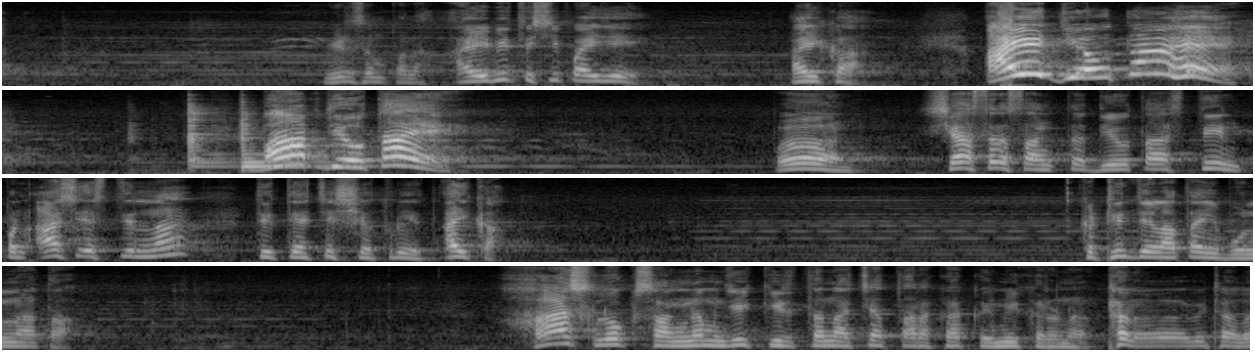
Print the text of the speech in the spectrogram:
वेळ संपला. आई बी तशी पाहिजे. ऐका. आई देवता आहे. बाप देवता आहे. पण शास्त्र सांगतं देवता असतील पण असे असतील ना ते त्याचे शत्रू आहेत. ऐका. कठीण तेल आता हे बोलणं आता. हा श्लोक सांगणं म्हणजे कीर्तनाच्या तारखा कमी करणं. ठर विठल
